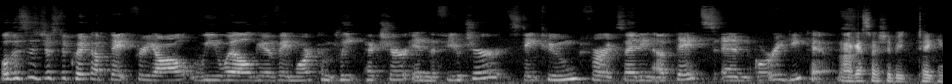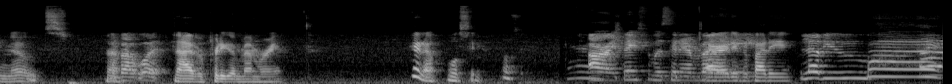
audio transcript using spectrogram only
Well, this is just a quick update for y'all. We will give a more complete picture in the future. Stay tuned for exciting updates and gory details. I guess I should be taking notes. No. About what? I have a pretty good memory. You know, we'll see. We'll see. All All right. Thanks for listening, everybody. All right, everybody. Love you. Bye.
